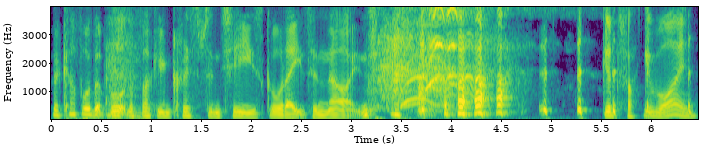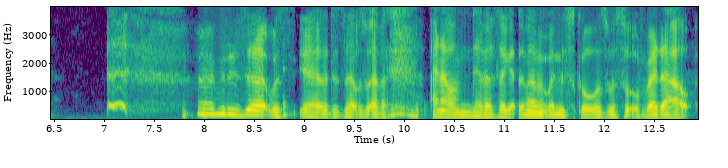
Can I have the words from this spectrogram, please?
The couple that brought the fucking crisps and cheese scored eights and nines. Good fucking wine. And the dessert was yeah, the dessert was whatever. And I'll never forget the moment when the scores were sort of read out,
